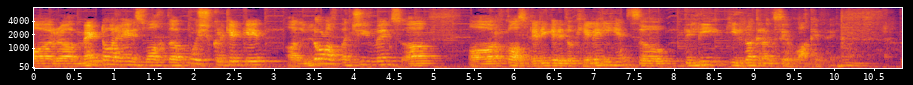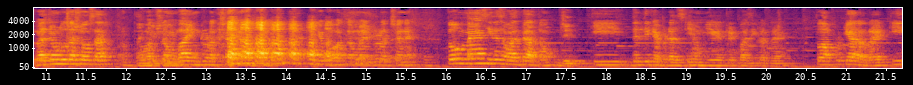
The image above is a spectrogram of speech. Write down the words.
और मेंटोर हैं इस वक्त पुश क्रिकेट के। लॉट ऑफ़ अचीवमेंट्स और ऑफ़ कोर्स दिल्ली के लिए तो खेले ही हैं सो दिल्ली की रग रग से वाकिफ है। Welcome to the show sir बहुत लंबा इंट्रोडक्शन है। बहुत लंबा इंट्रोडक्शन है। तो मैं सीधे सवाल पे आता हूँ जी। कि दिल्ली कैपिटल्स की हम ये ट्रेडबाजी कर रहे हैं। तो आपको क्या लग रहा है कि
